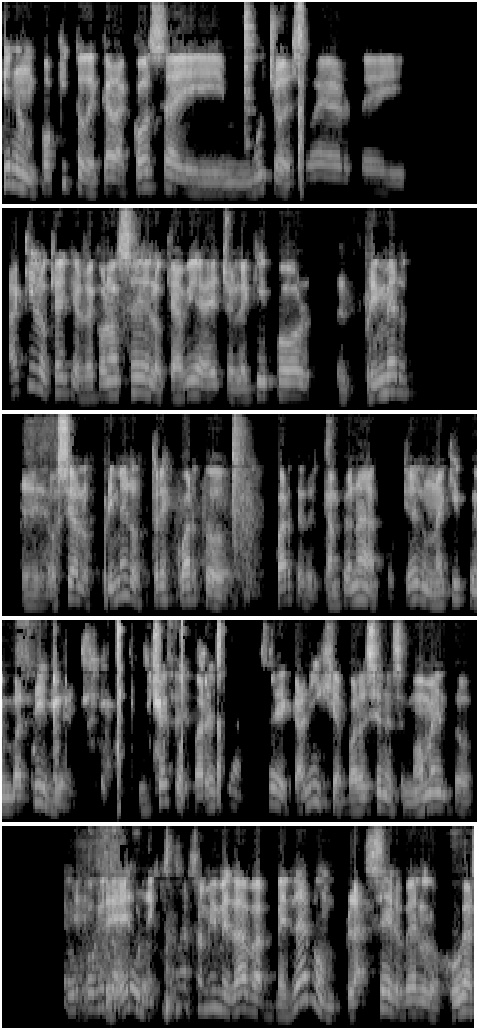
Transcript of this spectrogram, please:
tienen un poquito de cada cosa y mucho de suerte. Y aquí lo que hay que reconocer, lo que había hecho el equipo, el primer, eh, o sea, los primeros tres cuartos partes del campeonato, que era un equipo imbatible. El Checo parecía, no sé, Canigia parecía en ese momento. Un este, poquito a mí me daba, me daba un placer verlo jugar,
